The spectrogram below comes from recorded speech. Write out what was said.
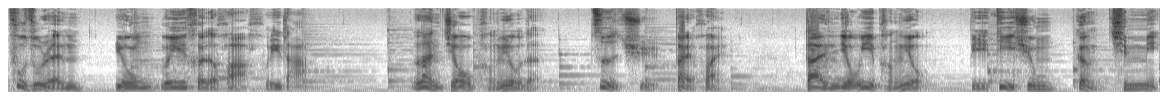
富足人用威吓的话回答。滥交朋友的，自取败坏，但有一朋友比弟兄更亲密。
